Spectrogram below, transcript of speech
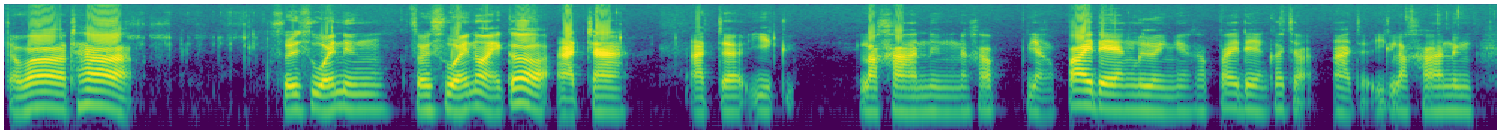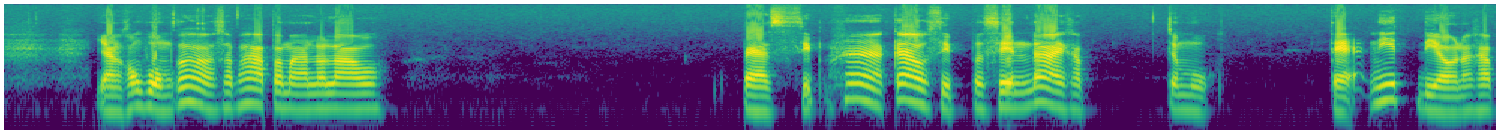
แต่ว่าถ้า สวยๆหนึ่งสวยๆหน่อยก็อาจจะอาจจะอีกราคาหนึ่งนะครับ อย่างป้ายแดงเลยเงี้ยครับป้ายแดงก็จะอาจจะอีกราคาหนึ่งอย่างของผมก็สภาพประมาณเราๆแปดสิบห้าเก้าสิบเปอร์เซ็นได้ครับ จมูกแตะนิดเดียวนะครับ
